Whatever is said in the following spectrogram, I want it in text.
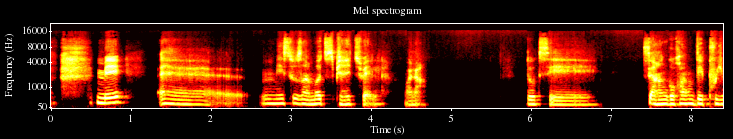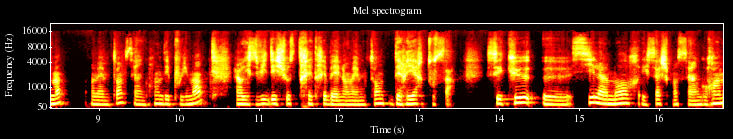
mais, mais sous un mode spirituel. Voilà. Donc, c'est c'est un grand dépouillement en même temps, c'est un grand dépouillement. Alors, il se vit des choses très, très belles en même temps derrière tout ça. C'est que euh, si la mort, et ça, je pense, c'est un grand,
